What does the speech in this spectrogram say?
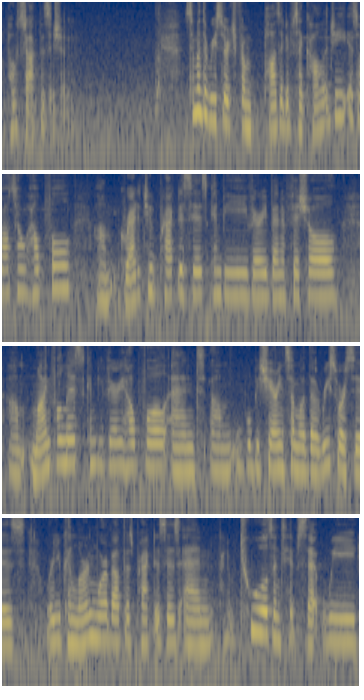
a postdoc position. Some of the research from positive psychology is also helpful. Um, gratitude practices can be very beneficial. Um, mindfulness can be very helpful, and um, we'll be sharing some of the resources where you can learn more about those practices and kind of tools and tips that we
